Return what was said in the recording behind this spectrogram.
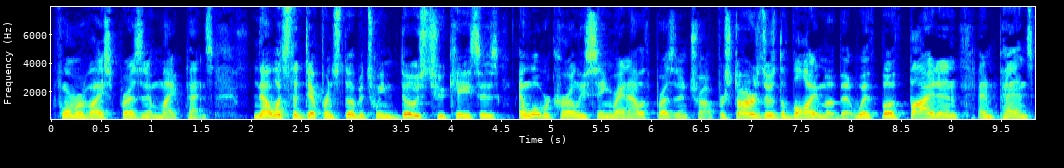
former Vice President Mike Pence. Now, what's the difference, though, between those two cases and what we're currently seeing right now with President Trump? For starters, there's the volume of it. With both Biden and Pence,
